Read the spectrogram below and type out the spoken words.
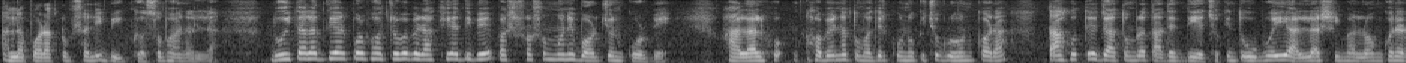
আল্লাহ পরাক্রমশালী বিজ্ঞ সোভান আল্লাহ দুই তালাক দেওয়ার পর ভদ্রভাবে রাখিয়া দিবে বা সসম্মানে বর্জন করবে। হালাল হবে না, তোমাদের কোনো কিছু গ্রহণ করা, তা হতে যা তোমরা তাদের দিয়েছ। কিন্তু উভয়ই আল্লাহর সীমা লঙ্ঘনের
